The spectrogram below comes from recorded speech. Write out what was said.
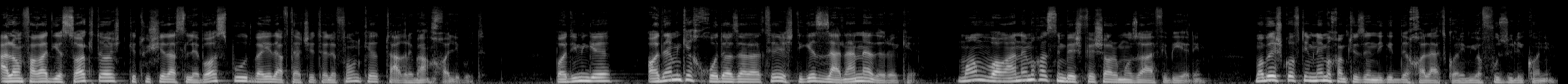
الان فقط یه ساک داشت که توش یه دست لباس بود و یه دفترچه تلفن که تقریبا خالی بود. بادی میگه آدمی که خدا زدتش دیگه زدن نداره که. ما هم واقعا نمی‌خواستیم بهش فشار مضاعفی بیاریم. ما بهش گفتیم نمی‌خوایم تو زندگی دخالت کنیم یا فضولی کنیم.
